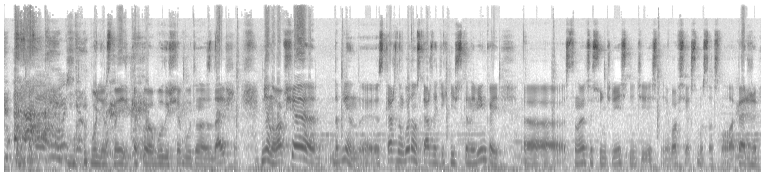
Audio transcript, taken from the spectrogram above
Будем смотреть, какое будущее будет у нас дальше. Не, ну вообще, да блин, э, с каждым годом, с каждой технической новинкой э, становится все интереснее и интереснее во всех смыслах слова. Опять же,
